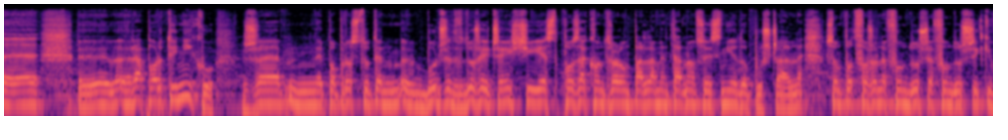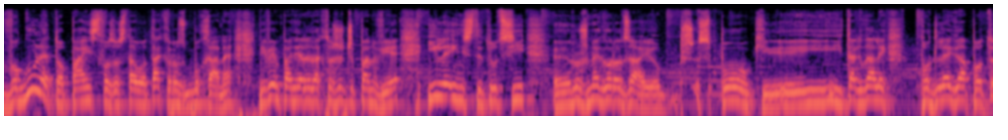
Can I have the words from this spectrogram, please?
e, raporty NIK-u, że mm, po prostu ten budżet w dużej części jest poza kontrolą parlamentarną, co jest niedopuszczalne. Są potworzone fundusze, funduszyki. W ogóle to państwo zostało tak rozbuchane. Nie wiem, panie redaktorze, czy pan wie, ile instytucji e, różnego rodzaju, spółki i, i tak dalej, podlega pod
